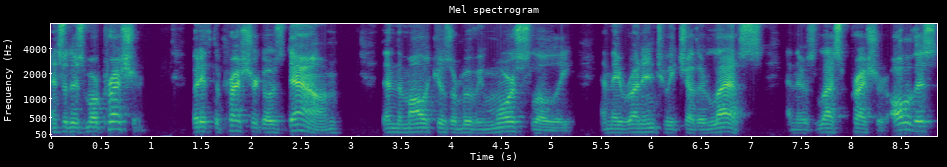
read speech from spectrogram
And so there's more pressure. But if the pressure goes down, then the molecules are moving more slowly and they run into each other less and there's less pressure. All of this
